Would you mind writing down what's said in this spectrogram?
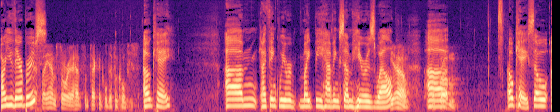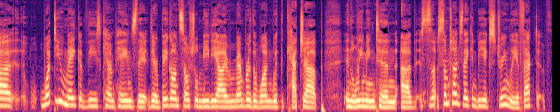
are you there, Bruce? Yes, I am. Sorry, I had some technical difficulties. Okay. Um, I think we were, might be having some here as well. Yeah, no uh, problem. Okay, so uh, what do you make of these campaigns? They're, they're big on social media. I remember the one with the ketchup in Leamington. Uh, sometimes they can be extremely effective.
